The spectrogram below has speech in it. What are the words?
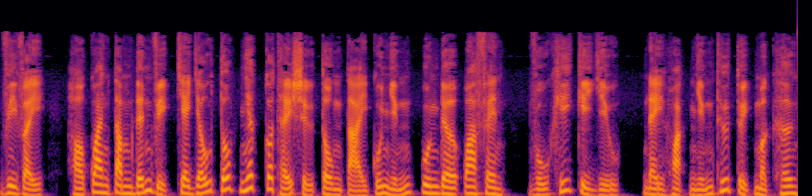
Vì vậy, họ quan tâm đến việc che giấu tốt nhất có thể sự tồn tại của những Wunderwaffen, vũ khí kỳ diệu, này hoặc những thứ tuyệt mật hơn.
